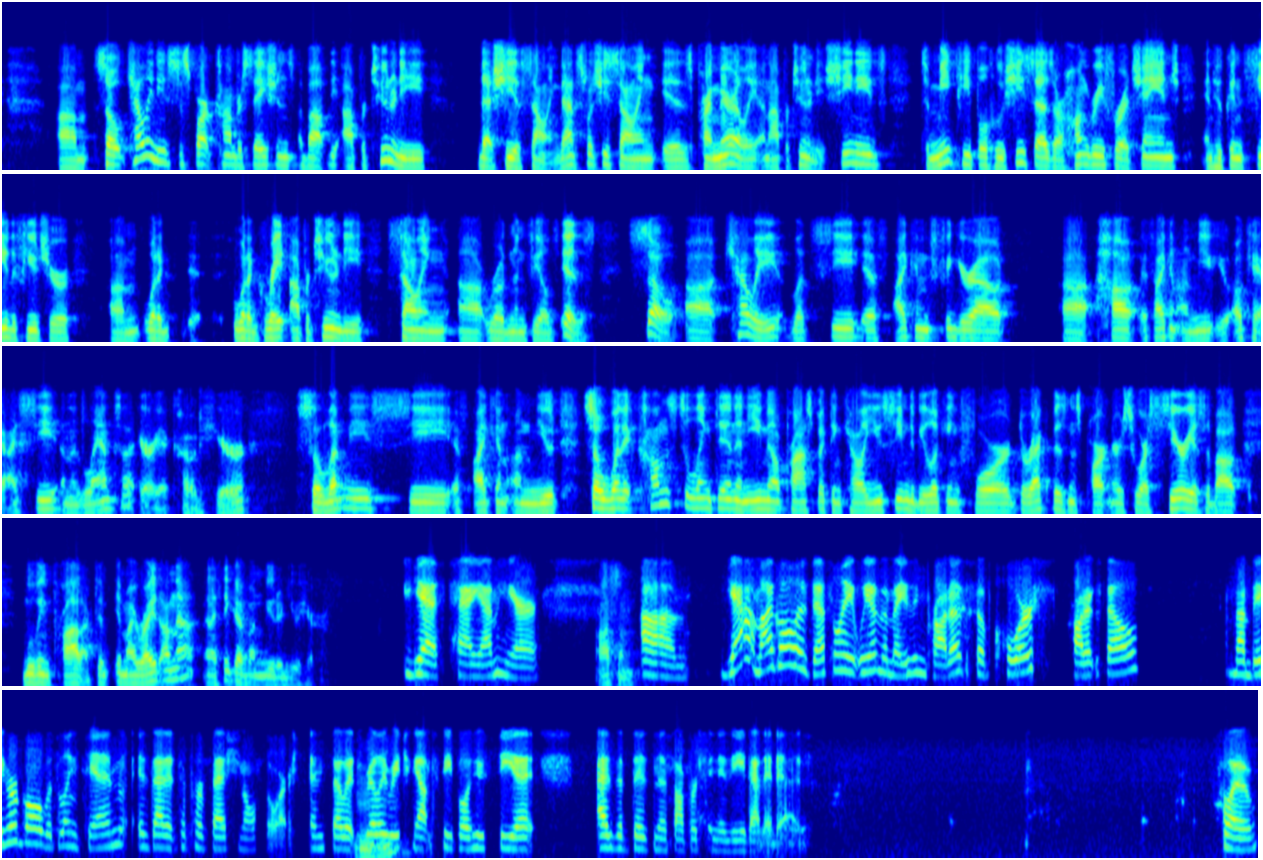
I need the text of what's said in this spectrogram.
Um, so Kelly needs to spark conversations about the opportunity that she is selling. That's what she's selling is primarily an opportunity. She needs to meet people who she says are hungry for a change and who can see the future. Um, what a what a great opportunity selling uh, Rodan and Fields is. So uh, Kelly, let's see if I can figure out uh, how if I can unmute you. Okay, I see an Atlanta area code here. So let me see if I can unmute. So when it comes to LinkedIn and email prospecting, Kelly, you seem to be looking for direct business partners who are serious about moving product. Am, am I right on that? And I think I've unmuted you here. Yes, hey, I'm here. Awesome. Um, yeah, my goal is definitely we have amazing products. Of course, product sales. My bigger goal with LinkedIn is that it's a professional source, and so it's mm-hmm. really reaching out to people who see it as a business opportunity that it is. Hello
